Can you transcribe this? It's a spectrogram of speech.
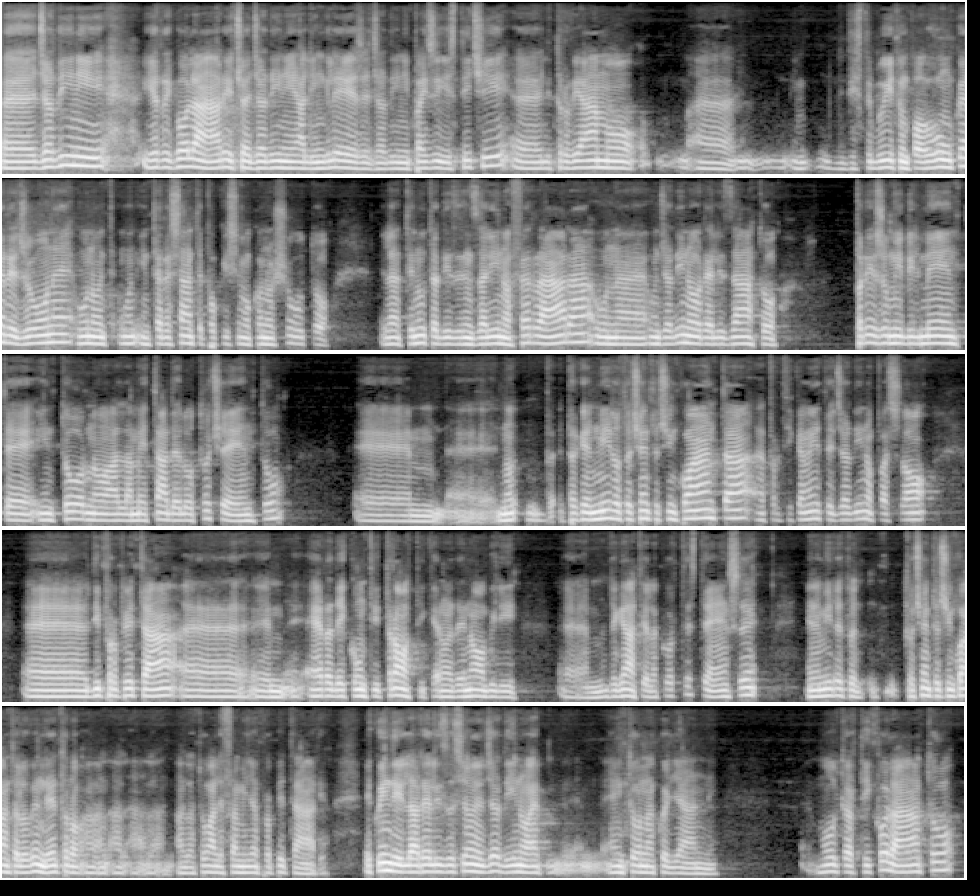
Eh, giardini irregolari, cioè giardini all'inglese, giardini paesistici, eh, li troviamo eh, distribuiti un po' ovunque in regione, uno un interessante pochissimo conosciuto la tenuta di Zenzalino a Ferrara, un, un giardino realizzato presumibilmente intorno alla metà dell'Ottocento, ehm, eh, no, perché nel 1850 eh, praticamente il giardino passò eh, di proprietà, eh, ehm, era dei conti Trotti, che erano dei nobili ehm, legati alla corte estense, e nel 1850 lo vendettero all'attuale famiglia proprietaria. E quindi la realizzazione del giardino è, è intorno a quegli anni. Molto articolato,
